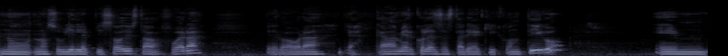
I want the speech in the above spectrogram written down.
no, no subí el episodio, estaba fuera. Pero ahora ya, cada miércoles estaré aquí contigo. Em,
